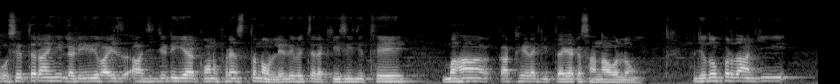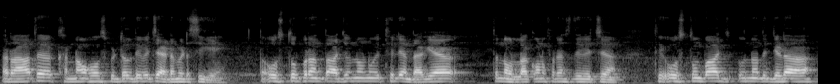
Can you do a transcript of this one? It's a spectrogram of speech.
ਉਸੇ ਤਰ੍ਹਾਂ ਹੀ ਲੜੀ ਦੇ ਵਾਈਜ਼ ਅੱਜ ਜਿਹੜੀ ਆ ਕਾਨਫਰੰਸ ਧਨੌਲੇ ਦੇ ਵਿੱਚ ਰੱਖੀ ਸੀ ਜਿੱਥੇ ਮਹਾ ਇਕੱਠ ਜਿਹੜਾ ਕੀਤਾ ਗਿਆ ਕਿਸਾਨਾਂ ਵੱਲੋਂ। ਜਦੋਂ ਪ੍ਰਧਾਨ ਜੀ ਰਾਤ ਖੰਨਾ ਹਸਪੀਟਲ ਦੇ ਵਿੱਚ ਐਡਮਿਟ ਸੀਗੇ ਤਾਂ ਉਸ ਤੋਂ ਉਪਰੰਤ ਅੱਜ ਉਹਨਾਂ ਨੂੰ ਇੱਥੇ ਲਿਆਂਦਾ ਗਿਆ ਧਨੌਲਾ ਕਾਨਫਰੰਸ ਦੇ ਵਿੱਚ ਅਤੇ ਉਸ ਤੋਂ ਬਾਅਦ ਉਹਨਾਂ ਦੇ ਜਿਹੜਾ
